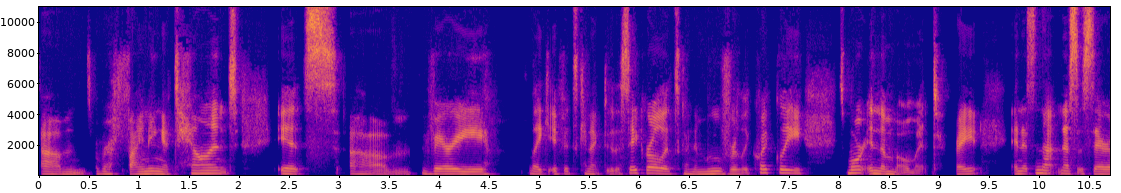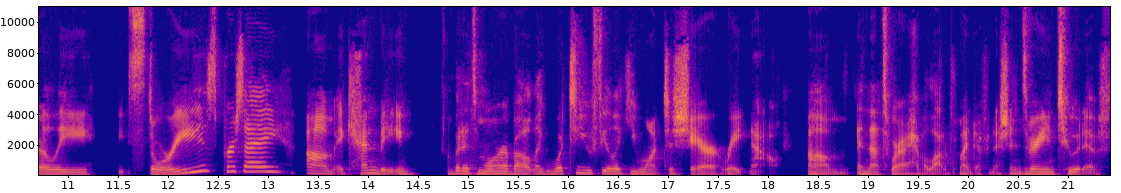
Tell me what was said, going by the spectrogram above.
um, refining a talent. It's um, very like if it's connected to the sacral, it's going to move really quickly. It's more in the moment, right? And it's not necessarily stories per se. Um, it can be, but it's more about like what do you feel like you want to share right now? Um, and that's where I have a lot of my definition. It's very intuitive.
